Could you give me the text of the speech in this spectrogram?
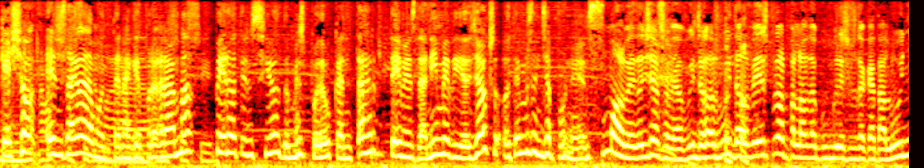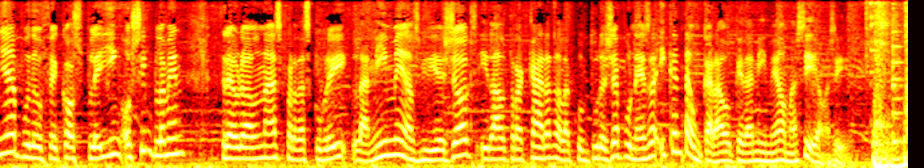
Que això no, ens sí agrada que molt en aquest programa, això sí. però atenció, només podeu cantar temes d'anime, videojocs o temes en japonès. Molt bé, doncs ja ho sabeu, fins a les 8 del vespre al Palau de Congressos de Catalunya podeu fer cosplaying o simplement treure el nas per descobrir l'anime, els videojocs i l'altra cara de la cultura japonesa i cantar un karaoke d'anime, home, sí, home, sí.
